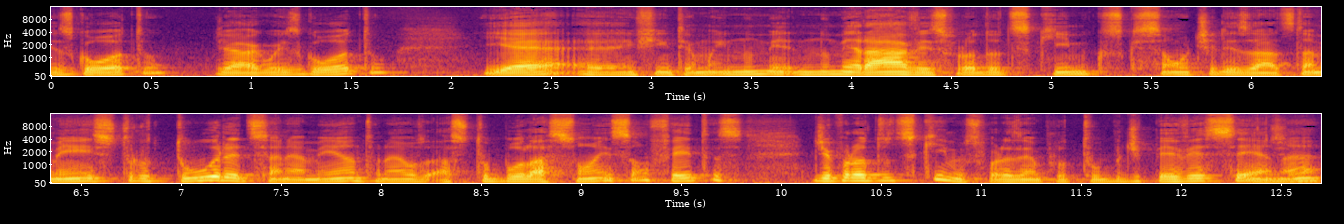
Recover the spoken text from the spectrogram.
esgoto, de água e esgoto, e é, é, enfim, tem inumeráveis produtos químicos que são utilizados. Também a estrutura de saneamento, né, as tubulações são feitas de produtos químicos, por exemplo, o tubo de PVC, né?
